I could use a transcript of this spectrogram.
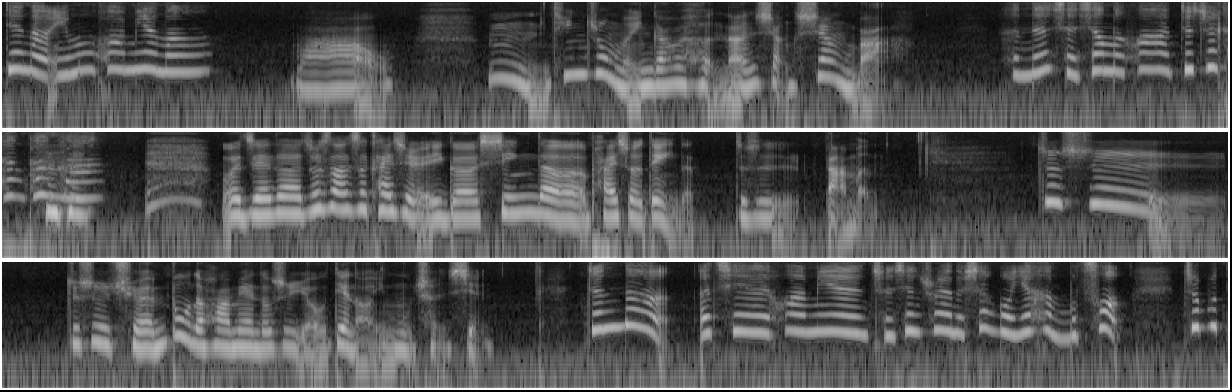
电脑荧幕画面呢。哇哦，嗯，听众们应该会很难想象吧？很难想象的话，就去看看吧。我觉得这算是开启了一个新的拍摄电影的，就是大门，就是。就是全部的画面都是由电脑荧幕呈现。真的，而且画面呈现出来的效果也很不错。这部电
